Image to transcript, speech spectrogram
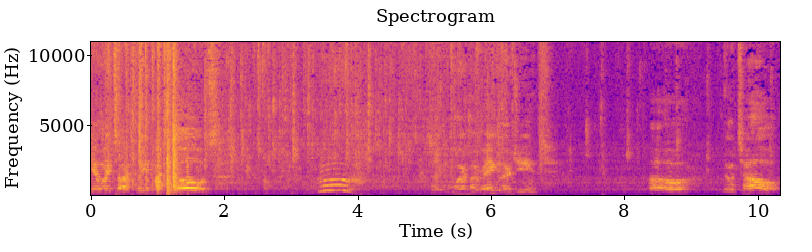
Can't wait till I clean my clothes. Whew. So I can wear my regular jeans. Uh oh, no towel.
